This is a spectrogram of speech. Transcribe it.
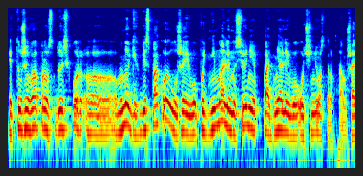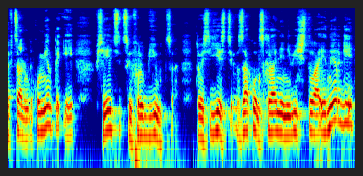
Это уже вопрос до сих пор э, многих беспокоил, уже его поднимали, но сегодня подняли его очень остро, потому что официальные документы и все эти цифры бьются. То есть есть закон сохранения вещества и энергии,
